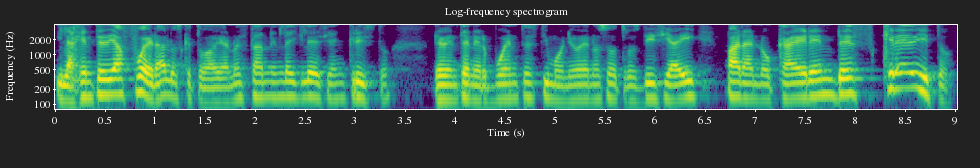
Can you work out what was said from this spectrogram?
Y la gente de afuera, los que todavía no están en la iglesia, en Cristo, deben tener buen testimonio de nosotros, dice ahí, para no caer en descrédito.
